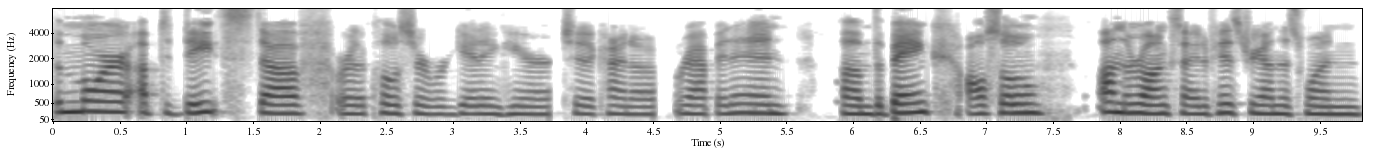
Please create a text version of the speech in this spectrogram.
the more up to date stuff or the closer we're getting here to kind of wrap it in. Um, the bank also on the wrong side of history on this one.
